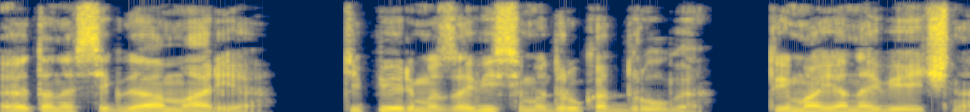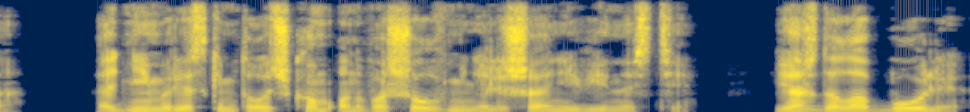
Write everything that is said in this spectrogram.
«Это навсегда, Мария. Теперь мы зависимы друг от друга. Ты моя навечно». Одним резким толчком он вошел в меня, лишая невинности. Я ждала боли,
